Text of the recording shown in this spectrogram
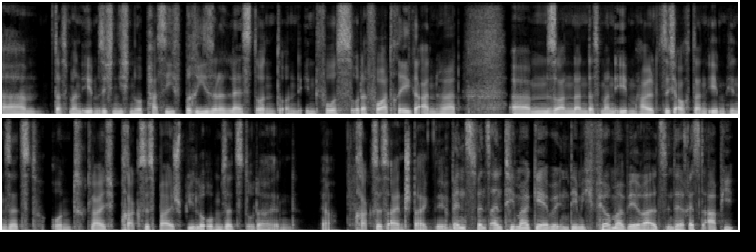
ähm, dass man eben sich nicht nur passiv berieseln lässt und, und Infos oder Vorträge anhört, ähm, sondern dass man eben halt sich auch dann eben hinsetzt und gleich Praxisbeispiele umsetzt oder in ja, Praxis einsteigt eben. Wenn es ein Thema gäbe, in dem ich Firma wäre als in der REST-API,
